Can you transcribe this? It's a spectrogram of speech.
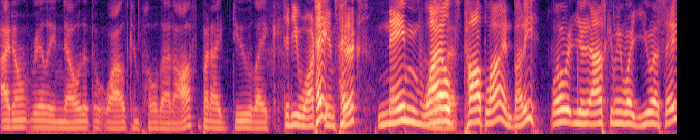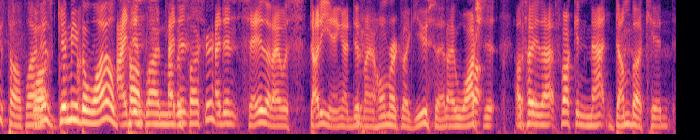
I don't really know that the Wild can pull that off, but I do like. Did you watch Hey, Game hey. Six? Name Wild's top line, buddy. Well, you're asking me what USA's top line Well, is. Give me the Wild's I top didn't, line, I didn't, motherfucker. I didn't say that I was studying. I did my homework like you said. I watched it. I'll tell you that fucking Matt Dumba kid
